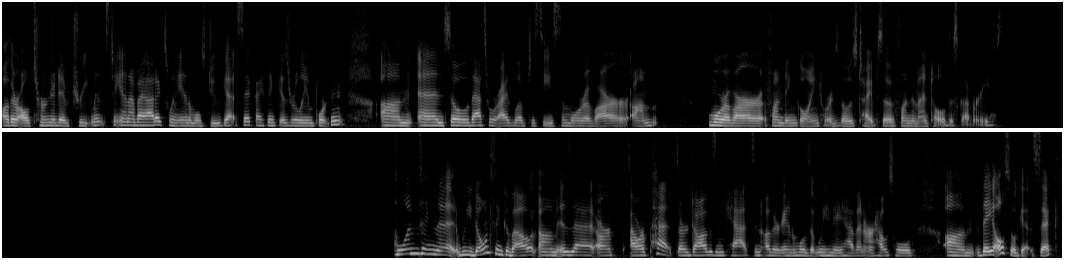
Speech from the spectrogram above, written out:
other alternative treatments to antibiotics when animals do get sick, I think is really important. Um, and so that's where I'd love to see some more of our um, more of our funding going towards those types of fundamental discoveries. One thing that we don't think about um, is that our our pets, our dogs and cats and other animals that we may have in our household, um, they also get sick.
